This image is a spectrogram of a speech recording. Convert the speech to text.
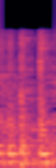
You.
